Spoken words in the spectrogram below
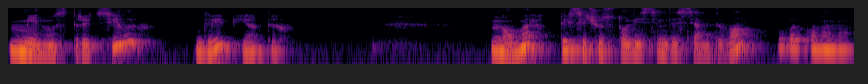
Мінус 3,2. Номер 1182 виконано.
